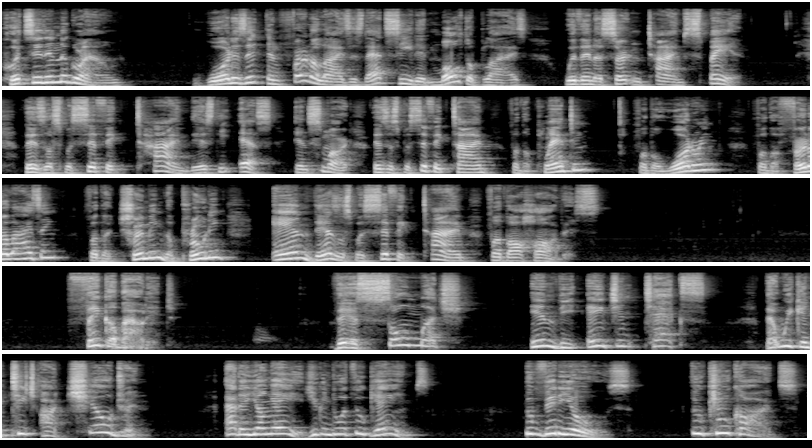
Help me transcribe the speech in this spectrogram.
puts it in the ground, waters it, and fertilizes that seed, it multiplies within a certain time span. There's a specific time. There's the S in SMART. There's a specific time for the planting, for the watering, for the fertilizing, for the trimming, the pruning, and there's a specific time for the harvest. Think about it. There's so much in the ancient texts that we can teach our children at a young age. You can do it through games, through videos, through cue cards,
